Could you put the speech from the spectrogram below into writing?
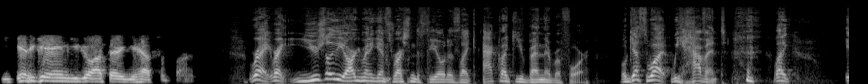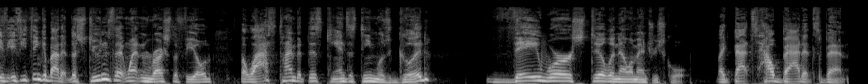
you get a game, you go out there, you have some fun. Right, right. Usually the argument against rushing the field is like, act like you've been there before. Well, guess what? We haven't. like, if, if you think about it, the students that went and rushed the field, the last time that this Kansas team was good, they were still in elementary school. Like, that's how bad it's been.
